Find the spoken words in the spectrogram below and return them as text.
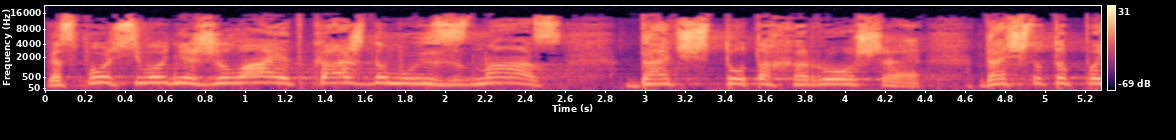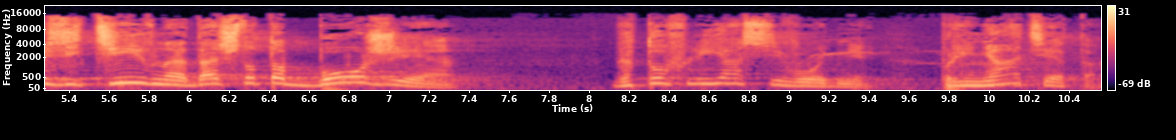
Господь сегодня желает каждому из нас дать что-то хорошее, дать что-то позитивное, дать что-то Божье. Готов ли я сегодня принять это?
